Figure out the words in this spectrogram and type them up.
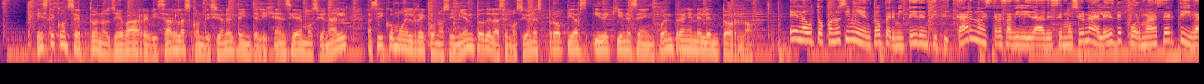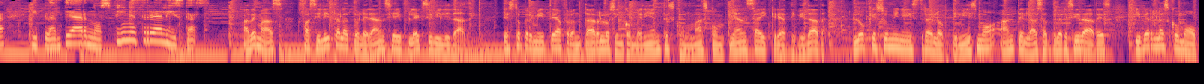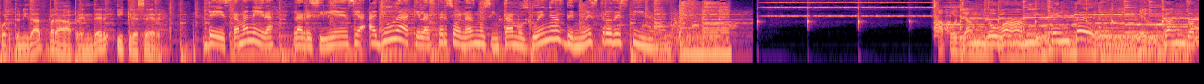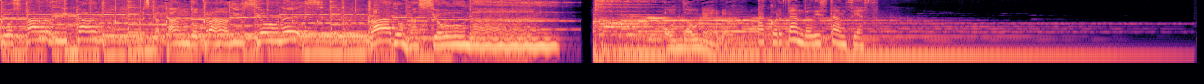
Este concepto nos lleva a revisar las condiciones de inteligencia emocional, así como el reconocimiento de las emociones propias y de quienes se encuentran en el entorno. El autoconocimiento permite identificar nuestras habilidades emocionales de forma asertiva y plantearnos fines realistas. Además, facilita la tolerancia y flexibilidad esto permite afrontar los inconvenientes con más confianza y creatividad, lo que suministra el optimismo ante las adversidades y verlas como oportunidad para aprender y crecer. De esta manera, la resiliencia ayuda a que las personas nos sintamos dueñas de nuestro destino. Apoyando a mi gente, educando a Costa Rica, rescatando tradiciones, Radio Nacional. Onda UNED. Acortando distancias.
